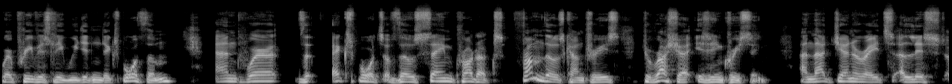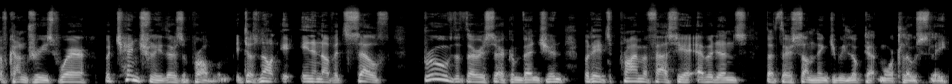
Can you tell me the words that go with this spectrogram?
where previously we didn't export them, and where the exports of those same products from those countries to Russia is increasing. And that generates a list of countries where potentially there's a problem. It does not, in and of itself, prove that there is circumvention, but it's prima facie evidence that there's something to be looked at more closely.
